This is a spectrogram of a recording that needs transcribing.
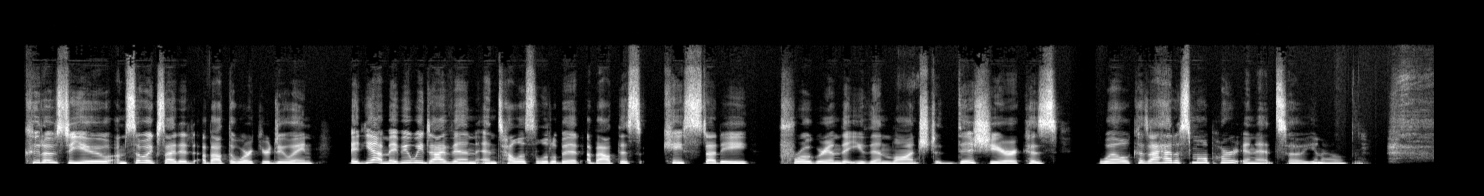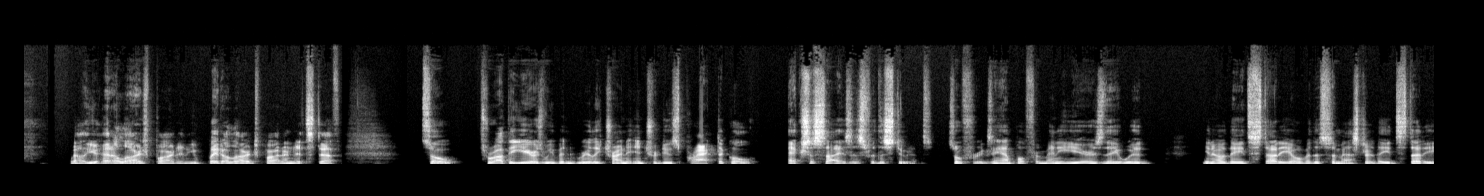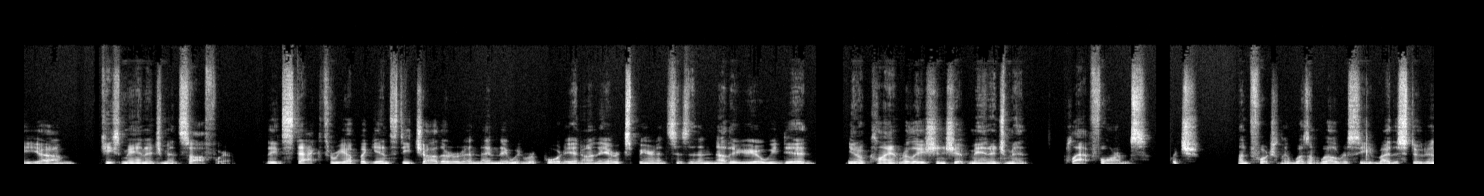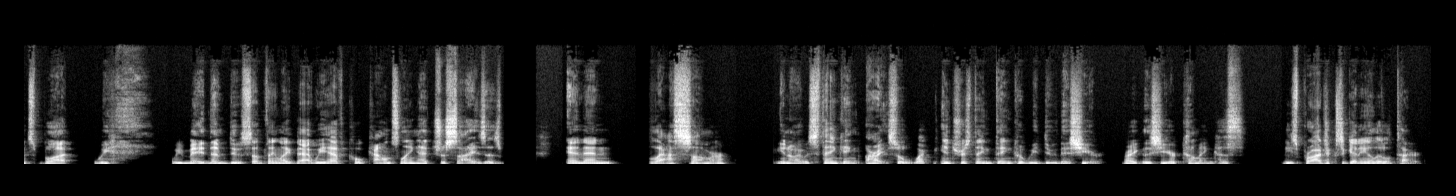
kudos to you. I'm so excited about the work you're doing. And yeah, maybe we dive in and tell us a little bit about this case study program that you then launched this year because well because i had a small part in it so you know well you had a large part and you played a large part in it steph so throughout the years we've been really trying to introduce practical exercises for the students so for example for many years they would you know they'd study over the semester they'd study um, case management software. They'd stack three up against each other and then they would report in on their experiences. And another year we did, you know, client relationship management platforms, which unfortunately wasn't well received by the students, but we we made them do something like that. We have co-counseling exercises. And then last summer, you know, I was thinking, all right, so what interesting thing could we do this year, right? This year coming, because these projects are getting a little tired.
